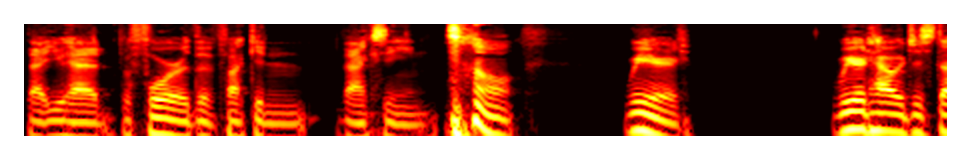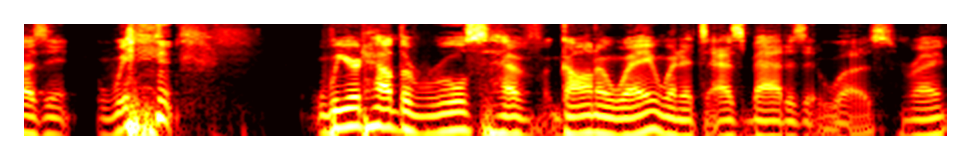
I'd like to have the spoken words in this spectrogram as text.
that you had before the fucking vaccine. So weird, weird how it just doesn't. Weird, weird how the rules have gone away when it's as bad as it was. Right.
